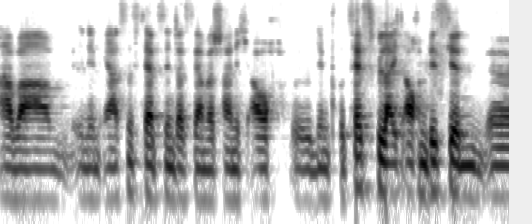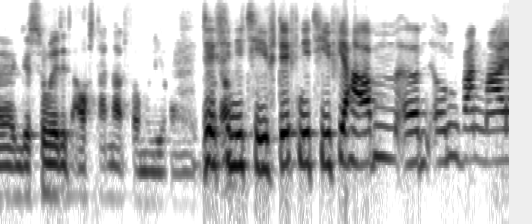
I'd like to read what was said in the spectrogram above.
aber in dem ersten Step sind das ja wahrscheinlich auch äh, dem Prozess vielleicht auch ein bisschen äh, geschuldet, auch Standardformulierungen. Definitiv, oder? definitiv. Wir haben äh, irgendwann mal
